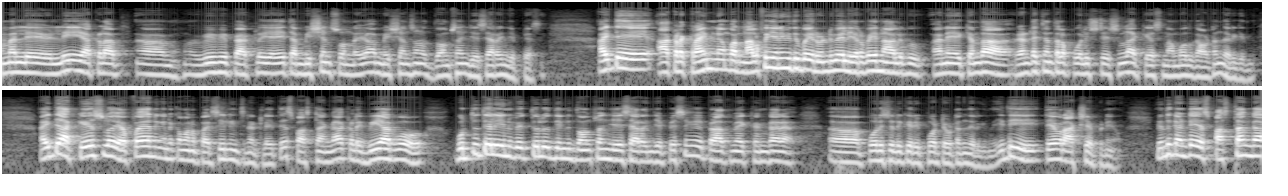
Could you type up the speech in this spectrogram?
ఎమ్మెల్యే వెళ్ళి అక్కడ వీవీప్యాట్లో ఏవైతే మిషన్స్ ఉన్నాయో ఆ మిషన్స్ను ధ్వంసం చేశారని చెప్పేసి. అయితే అక్కడ క్రైమ్ నెంబర్ నలభై ఎనిమిది బై రెండు వేల ఇరవై నాలుగు అనే కింద రెంటచింతల పోలీస్ స్టేషన్లో ఆ కేసు నమోదు కావడం జరిగింది. అయితే ఆ కేసులో ఎఫ్ఐఆర్ని కనుక మనం పరిశీలించినట్లయితే స్పష్టంగా అక్కడ వీఆర్ఓ గుర్తు తెలియని వ్యక్తులు దీన్ని ధ్వంసం చేశారని చెప్పేసి ప్రాథమికంగా పోలీసులకి రిపోర్ట్ ఇవ్వడం జరిగింది. ఇది తీవ్ర ఆక్షేపణీయం. ఎందుకంటే స్పష్టంగా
